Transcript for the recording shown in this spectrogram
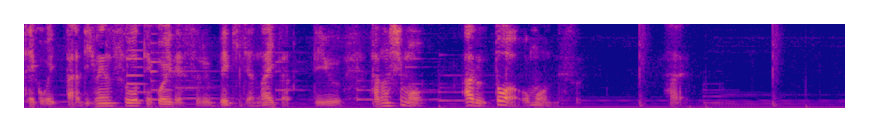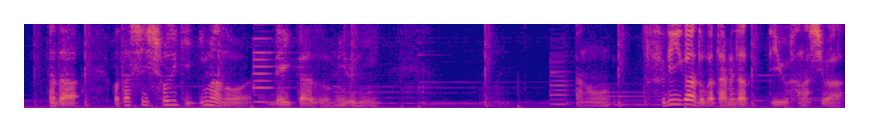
手こいあディフェンスを手こ入れするべきじゃないかっていう話もあるとは思うんです。はい。ただ私正直今のレイカーズを見るにあの3ガードがダメだっていう話は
